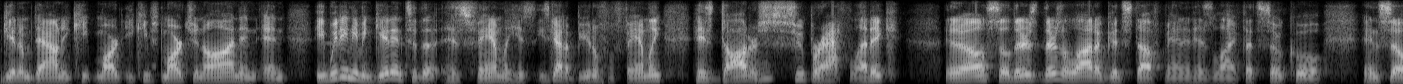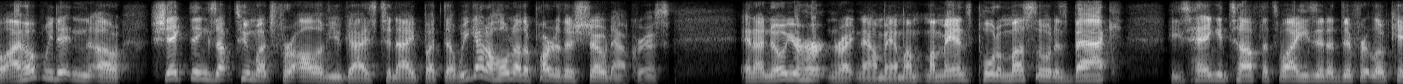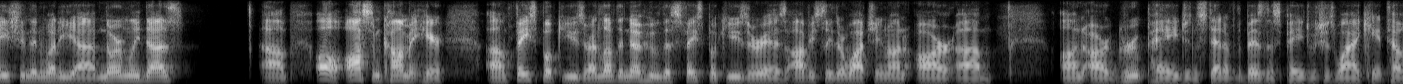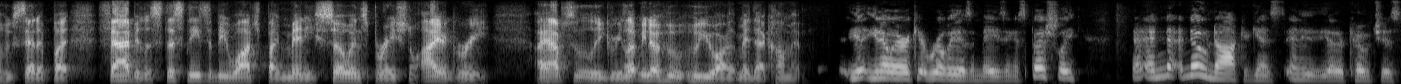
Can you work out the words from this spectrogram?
get him down. He keep mar- he keeps marching on, and and he we didn't even get into the his family. His he's got a beautiful family. His daughter's mm-hmm. super athletic you know so there's there's a lot of good stuff man in his life that's so cool and so i hope we didn't uh, shake things up too much for all of you guys tonight but uh, we got a whole nother part of this show now chris and i know you're hurting right now man my, my man's pulled a muscle in his back he's hanging tough that's why he's in a different location than what he uh, normally does um, oh, awesome comment here. Um, Facebook user. I'd love to know who this Facebook user is. Obviously, they're watching on our um, on our group page instead of the business page, which is why I can't tell who said it. But fabulous. This needs to be watched by many. So inspirational. I agree. I absolutely agree. Let me know who, who you are that made that comment. You, you know, Eric, it really is amazing, especially, and, and no knock against any of the other coaches,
